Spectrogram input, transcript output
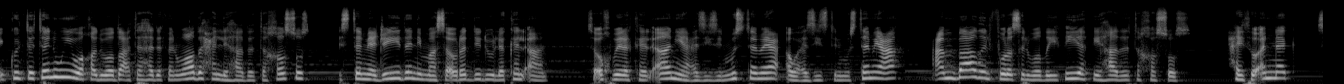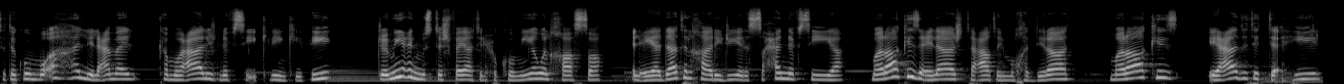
إن كنت تنوي وقد وضعت هدفا واضحا لهذا التخصص استمع جيدا لما سأردد لك الآن. سأخبرك الآن يا عزيزي المستمع أو عزيزتي المستمعة عن بعض الفرص الوظيفية في هذا التخصص حيث أنك ستكون مؤهل للعمل كمعالج نفسي إكلينيكي في جميع المستشفيات الحكومية والخاصة العيادات الخارجية للصحة النفسية مراكز علاج تعاطي المخدرات مراكز إعادة التأهيل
